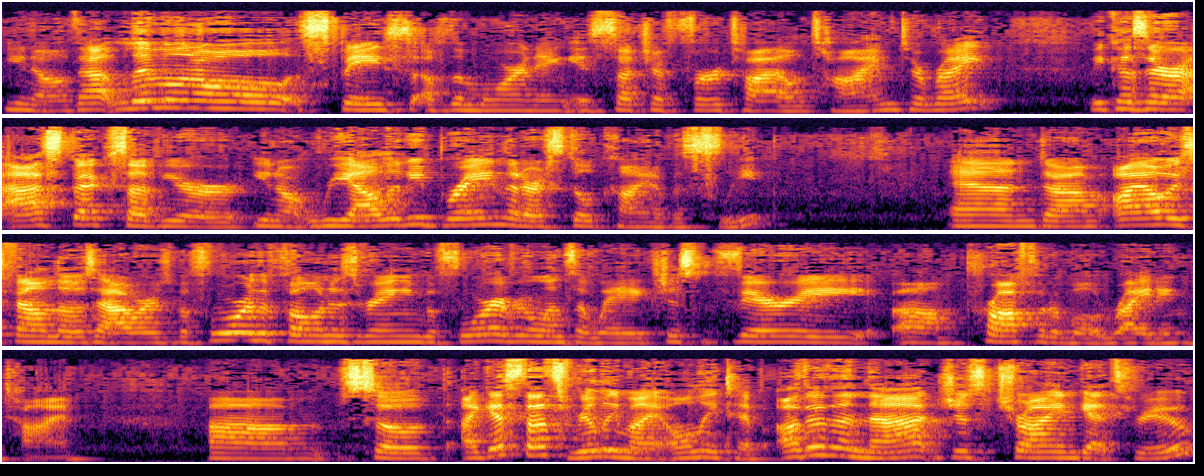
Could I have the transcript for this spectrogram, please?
you know that liminal space of the morning is such a fertile time to write because there are aspects of your you know reality brain that are still kind of asleep. And um, I always found those hours before the phone is ringing, before everyone's awake, just very um, profitable writing time. Um, so I guess that's really my only tip. Other than that, just try and get through.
